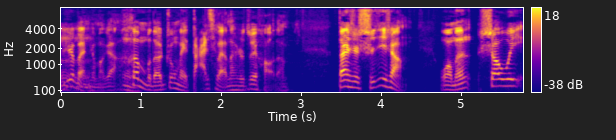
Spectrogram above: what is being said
日本这么干，嗯恨不得中美打起来那是最好的。但是实际上，我们稍微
